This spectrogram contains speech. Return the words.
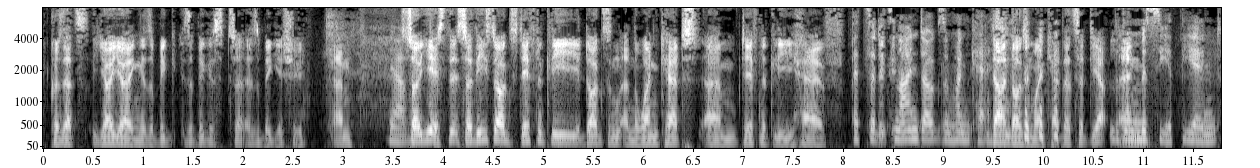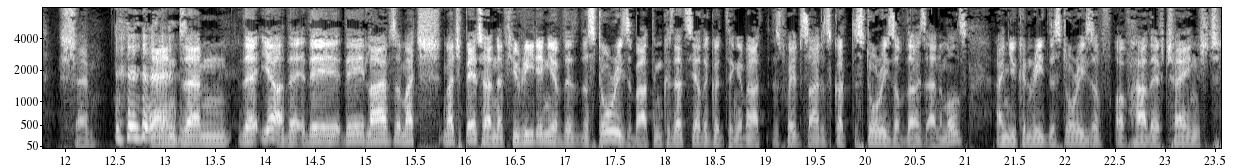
because that's, yo-yoing is a big, is a biggest, uh, is a big issue. Um, Yeah. so yes, th- so these dogs definitely, dogs and, and the one cat, um, definitely have That's it. It's nine dogs and one cat. Nine dogs and one cat. That's it. Yeah. Little and Missy at the end. shame. and um, yeah, their, their their lives are much much better. And if you read any of the, the stories about them, because that's the other good thing about this website, it's got the stories of those animals, and you can read the stories of, of how they've changed.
